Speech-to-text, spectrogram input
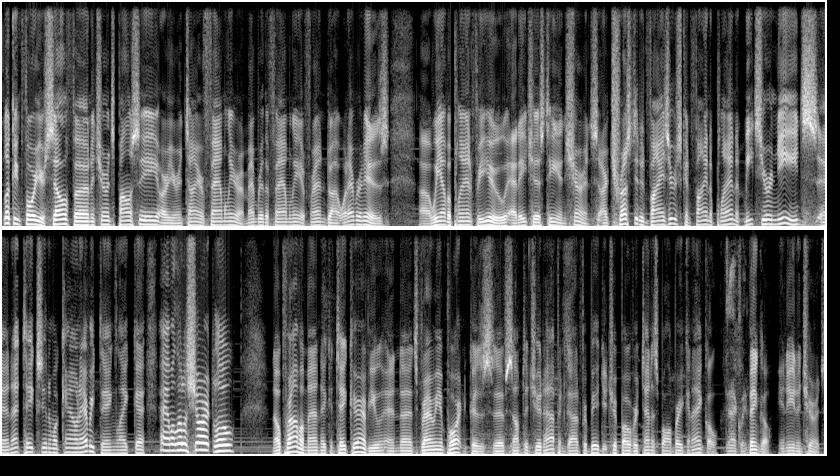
looking for yourself uh, an insurance policy, or your entire family, or a member of the family, a friend, uh, whatever it is, uh, we have a plan for you at HST Insurance. Our trusted advisors can find a plan that meets your needs, and that takes into account everything like, uh, hey, I'm a little short, Lou. No problem, man. They can take care of you, and uh, it's very important because if something should happen, God forbid, you trip over a tennis ball, break an ankle. Exactly. Bingo. You need insurance.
